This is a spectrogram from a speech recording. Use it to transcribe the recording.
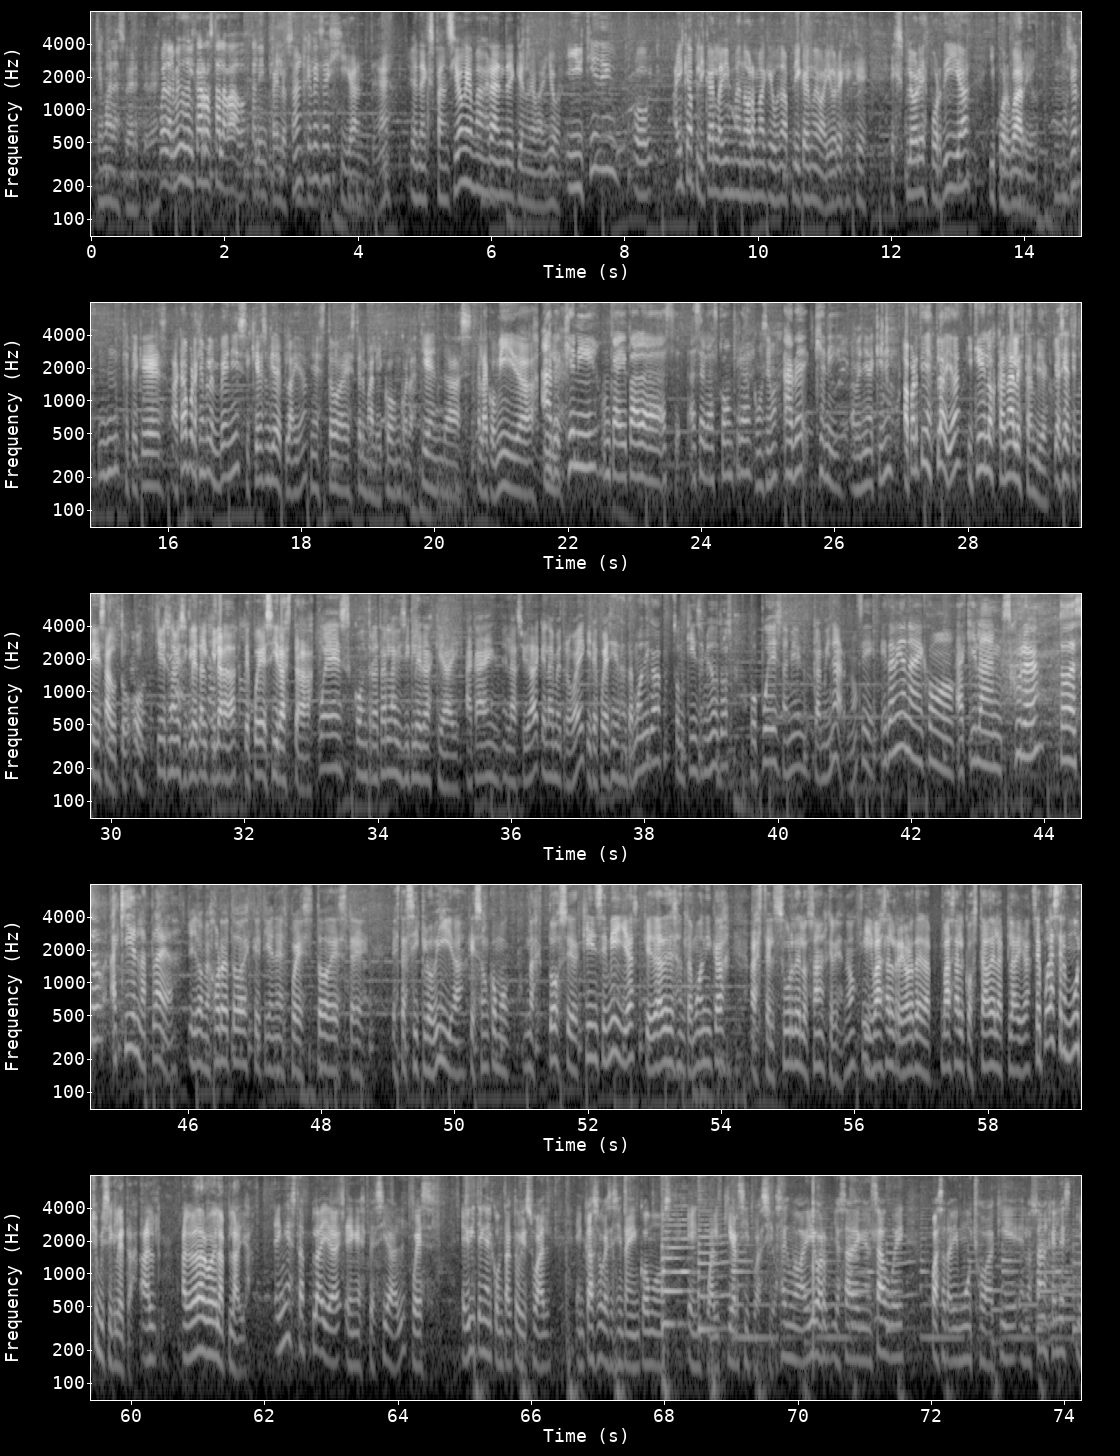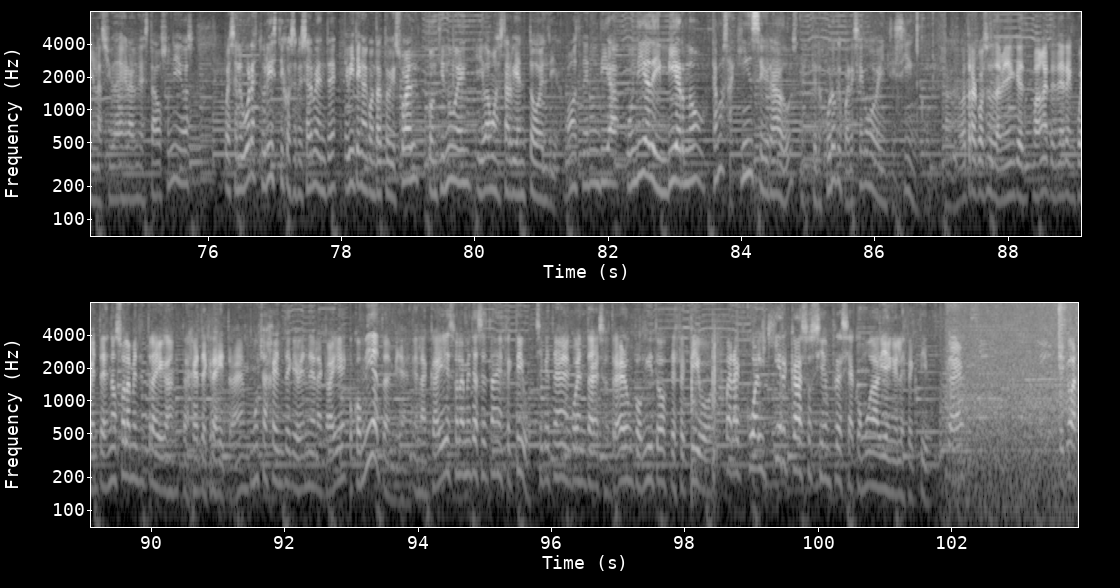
Qué mala suerte, ¿ves? Bueno, al menos el carro está lavado, está limpio. Los Ángeles es gigante, ¿eh? En expansión es más grande que Nueva York. Y tienen, o hay que aplicar la misma norma que uno aplica en Nueva York, es que explores por día y por barrio, ¿no es cierto? Que te quedes... Acá, por ejemplo, en Venice, si quieres un día de playa, tienes todo este, el malecón con las tiendas, la comida. la- Kinney, un calle para hacer- las compras. ¿Cómo se llama? Abbott Kinney. Avenida Kinney. Aparte tienes playa y tienes los canales también. Ya si tienes auto o tienes una bicicleta alquilada, te puedes ir hasta... Puedes contratar las bicicletas que hay acá en, en la ciudad, que es la Metrobike, y te puedes ir a Santa Mónica, son 15 minutos, o puedes también caminar, ¿no? Sí, y también hay como alquilan scooter, todo eso aquí en la playa. Y lo mejor de todo es que tienes pues todo este esta ciclovía que son como unas 12 o 15 millas que da desde Santa Mónica hasta el sur de Los Ángeles, ¿no? Sí. Y vas alrededor de la vas al costado de la playa. Se puede hacer mucho en bicicleta al- a lo largo de la playa. En esta playa en especial, pues eviten el contacto visual en caso que se sientan incómodos en cualquier situación. En Nueva York, ya saben, en el subway, pasa también mucho aquí en Los Ángeles y en las ciudades grandes de Estados Unidos. Pues en lugares turísticos especialmente, eviten el contacto visual, continúen y vamos a estar bien todo el día. Vamos a tener un día, un día de invierno, estamos a 15 grados, te lo juro que parece como 25. Ah, Otra cosa también que van a tener en cuenta es no solamente traigan tarjeta de crédito, ¿eh? mucha gente que vende en la calle, o comida también, en la calle solamente aceptan efectivo, así que tengan en cuenta eso, traer un poquito de efectivo. Para cualquier caso siempre se acomoda bien el efectivo. ¿Qué cosa?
